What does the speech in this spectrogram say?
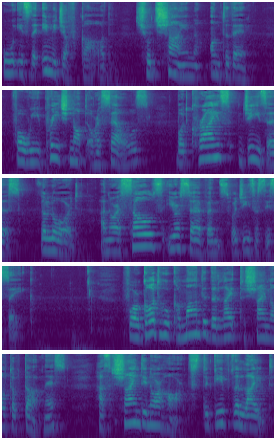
who is the image of God, should shine unto them. For we preach not ourselves, but Christ Jesus the Lord, and ourselves your servants for Jesus' sake. For God, who commanded the light to shine out of darkness, hath shined in our hearts to give the light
